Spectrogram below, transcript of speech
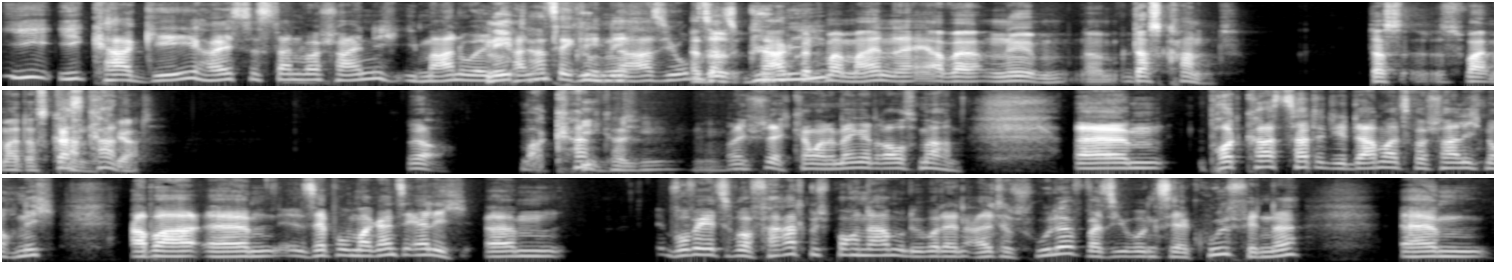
IKG heißt es dann wahrscheinlich, Immanuel nee, Kant Gymnasium. Nicht. Also klar könnte man meinen, aber nee, das Kant. Das, das war immer das Kant. Das Kant. Ja. ja. Markant. IKG? Nee. Nicht schlecht, kann man eine Menge draus machen. Ähm, Podcasts hattet ihr damals wahrscheinlich noch nicht, aber ähm, Seppo, mal ganz ehrlich, ähm, wo wir jetzt über Fahrrad gesprochen haben und über deine alte Schule, was ich übrigens sehr cool finde, ähm,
